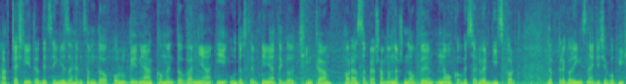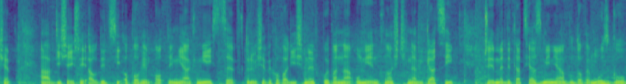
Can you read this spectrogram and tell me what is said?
a wcześniej tradycyjnie zachęcam do polubienia, komentowania i udostępnienia tego odcinka oraz zapraszam na nasz nowy, naukowy serwer Discord, do którego link znajdziecie w opisie. A w dzisiejszej audycji opowiem o tym, jak miejsce, w którym się wychowaliśmy, wpływa na umiejętności nawigacji, czy medytacja zmienia budowę mózgu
